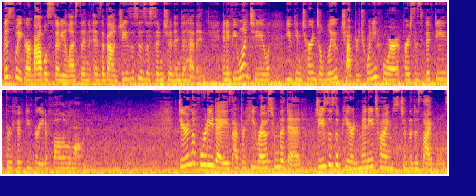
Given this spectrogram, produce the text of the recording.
This week our Bible study lesson is about Jesus' ascension into heaven. And if you want to, you can turn to Luke chapter 24 verses 50 through 53 to follow along. During the 40 days after he rose from the dead, Jesus appeared many times to the disciples.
